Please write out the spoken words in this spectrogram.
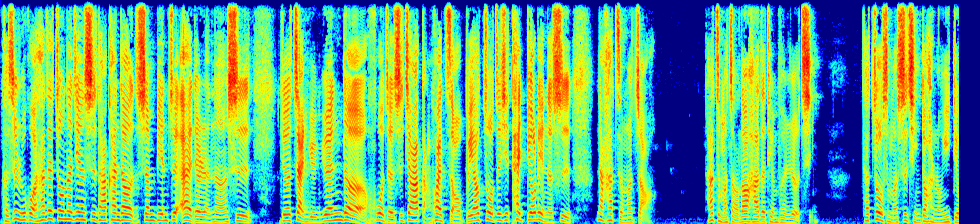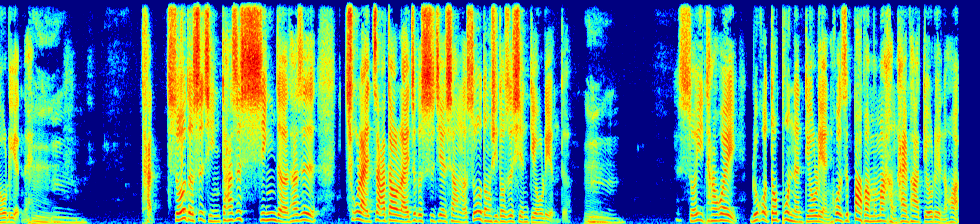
可是，如果他在做那件事，他看到身边最爱的人呢，是就是站远远的，或者是叫他赶快走，不要做这些太丢脸的事，那他怎么找？他怎么找到他的天分热情？他做什么事情都很容易丢脸呢？嗯，他所有的事情，他是新的，他是。初来乍到来这个世界上的所有东西都是先丢脸的，嗯，所以他会如果都不能丢脸，或者是爸爸妈妈很害怕丢脸的话，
